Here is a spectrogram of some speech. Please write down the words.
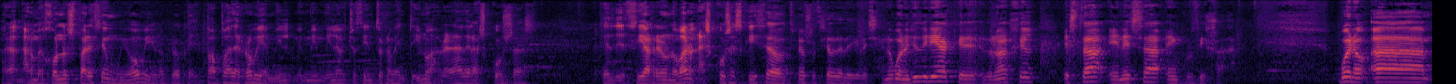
a, lo mejor nos parece muy obvio, ¿no? Pero que el Papa de Robbie en, 1891 hablará de las cosas que decía Rerum Novarum, las cosas que dice la doctrina social de la Iglesia. ¿no? Bueno, yo diría que don Ángel está en esa encrucijada. Bueno, ah,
